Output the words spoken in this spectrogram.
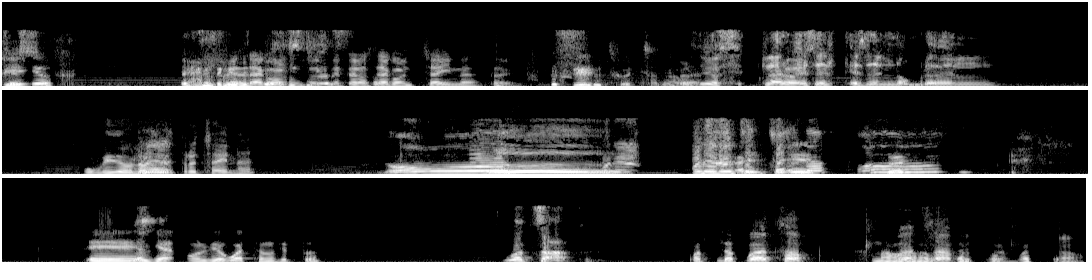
Videos, Que sea con, solamente no sea con China, está bien. Chucha. Dios, claro, es el, es el nombre del. Un videoblog Una- de China. No, Oh. una, una noche en China. Oh. eh, Ya. ya volvió WhatsApp, ¿no es cierto? WhatsApp. WhatsApp. WhatsApp. No, WhatsApp. no, tampoco WhatsApp. No.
